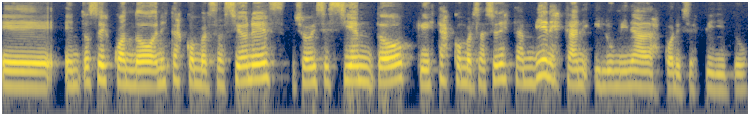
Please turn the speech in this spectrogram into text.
Eh, entonces, cuando en estas conversaciones, yo a veces siento que estas conversaciones también están iluminadas por ese espíritu,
